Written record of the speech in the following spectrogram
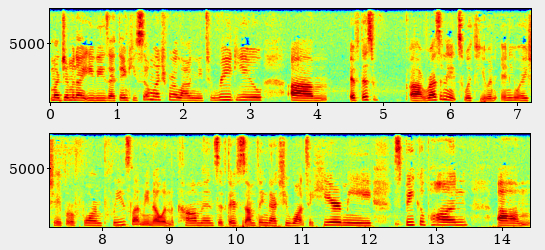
my Gemini EVs, I thank you so much for allowing me to read you. Um, if this uh, resonates with you in any way, shape, or form, please let me know in the comments if there's something that you want to hear me speak upon um,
